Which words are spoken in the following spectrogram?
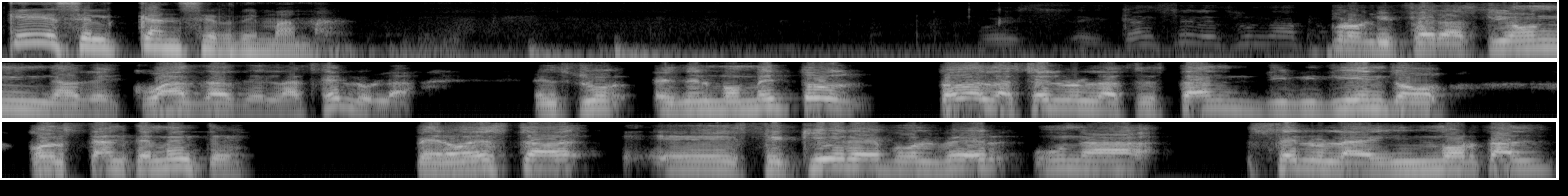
¿Qué es el cáncer de mama? Proliferación inadecuada de la célula. En, su, en el momento, todas las células se están dividiendo constantemente, pero esta eh, se quiere volver una célula inmortal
